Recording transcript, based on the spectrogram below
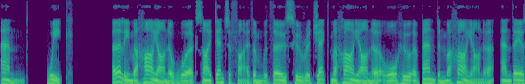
and weak. Early Mahayana works identify them with those who reject Mahayana or who abandon Mahayana, and they are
